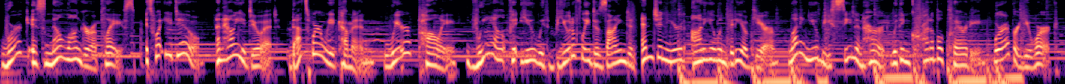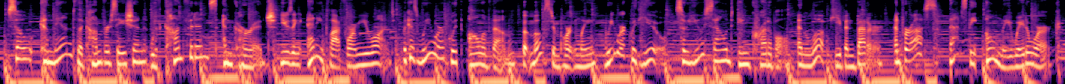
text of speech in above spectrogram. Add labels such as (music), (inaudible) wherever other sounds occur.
Work is no longer a place. It's what you do and how you do it. That's where we come in. We're Poly. We outfit you with beautifully designed and engineered audio and video gear, letting you be seen and heard with incredible clarity wherever you work. So command the conversation with confidence and courage using any platform you want because we work with all of them. But most importantly, we work with you so you sound incredible and look even better. And for us, that's the only way to work.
